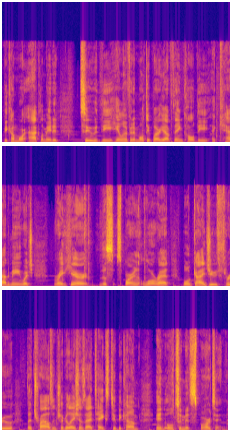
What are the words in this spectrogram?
become more acclimated to the Halo Infinite multiplayer. You have a thing called the Academy, which right here, this Spartan Laurette will guide you through the trials and tribulations that it takes to become an ultimate Spartan,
